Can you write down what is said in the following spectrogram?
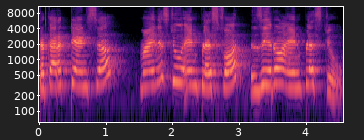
the correct answer minus 2n plus 4, 0 and plus 2.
